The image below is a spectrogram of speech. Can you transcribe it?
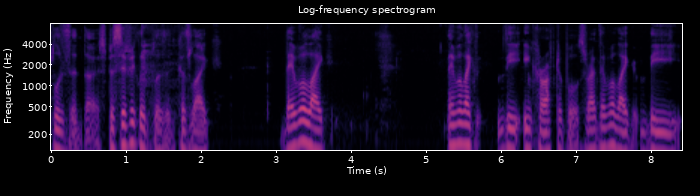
Blizzard though, specifically Blizzard because like they were like they were like the incorruptibles, right? They were like the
